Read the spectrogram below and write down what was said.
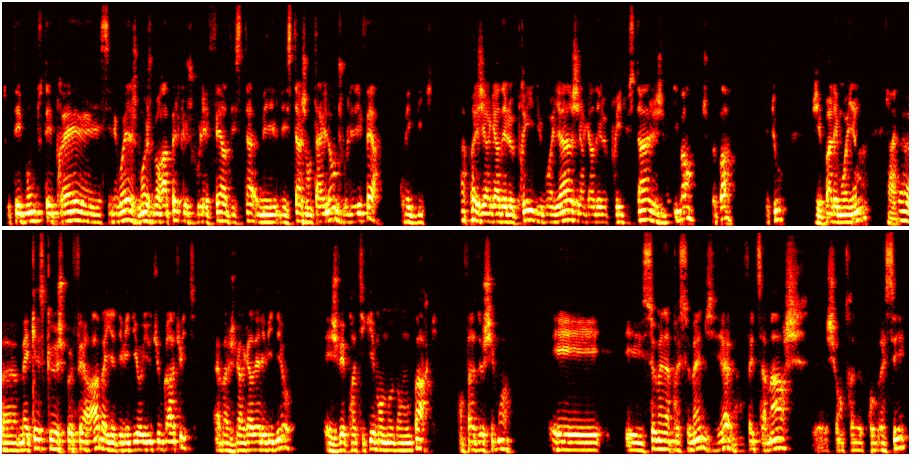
tout est bon, tout est prêt, c'est les voyages. Moi, je me rappelle que je voulais faire des stages, mais les stages en Thaïlande, je voulais les faire avec Vic. Après, j'ai regardé le prix du voyage, j'ai regardé le prix du stage, et je me dis bon, je peux pas, c'est tout. J'ai pas les moyens. mais qu'est-ce que je peux faire? Ah, bah, il y a des vidéos YouTube gratuites. Eh ben, je vais regarder les vidéos et je vais pratiquer mon, dans mon parc, en face de chez moi. Et, et semaine après semaine, je disais, ah, en fait, ça marche, euh, je suis en train de progresser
